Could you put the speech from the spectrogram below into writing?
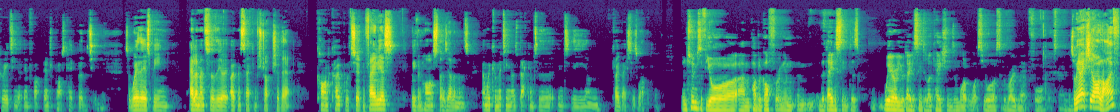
creating that enterprise capability. So where there's been elements of the OpenStack infrastructure that can't cope with certain failures, we've enhanced those elements, and we're committing those back into the into the um, code base as well. In terms of your um, public offering and, and, the data centers, where are your data center locations, and what, what's your sort of roadmap for expanding? So we actually are live.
